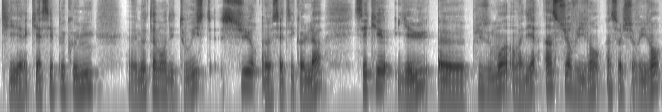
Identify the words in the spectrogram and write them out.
qui, est, qui, est, assez peu connue, notamment des touristes, sur cette école-là. C'est qu'il y a eu plus ou moins, on va dire, un survivant, un seul survivant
